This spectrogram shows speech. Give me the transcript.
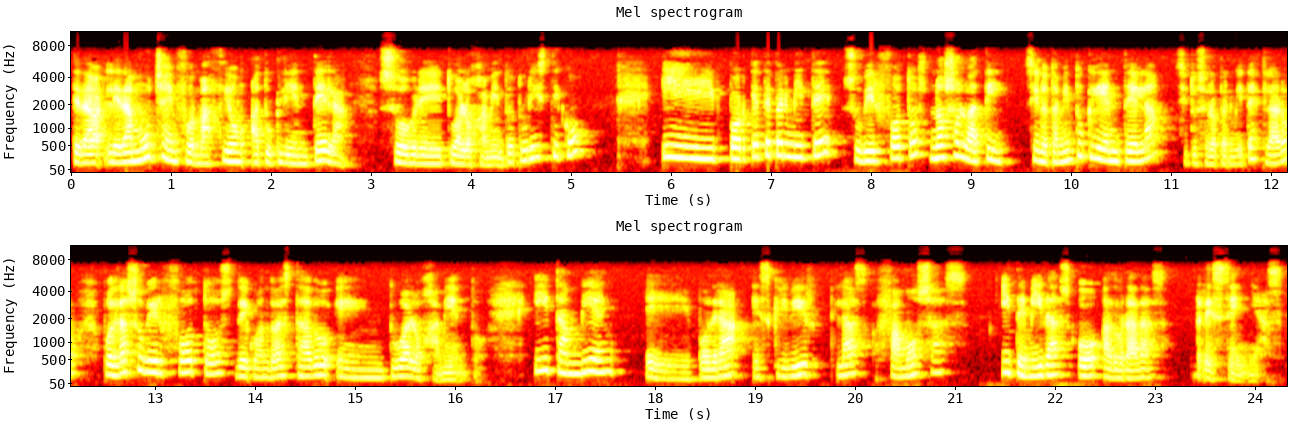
le da mucha información a tu clientela sobre tu alojamiento turístico y porque te permite subir fotos no solo a ti, sino también tu clientela, si tú se lo permites, claro, podrá subir fotos de cuando ha estado en tu alojamiento. Y también eh, podrá escribir las famosas y temidas o adoradas reseñas.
